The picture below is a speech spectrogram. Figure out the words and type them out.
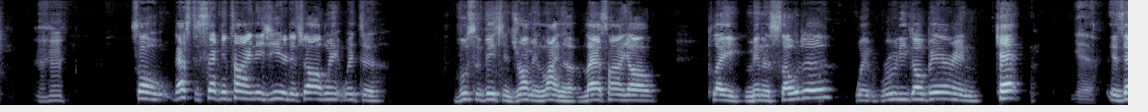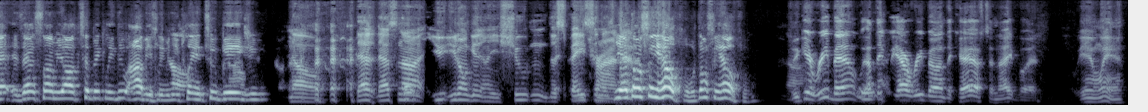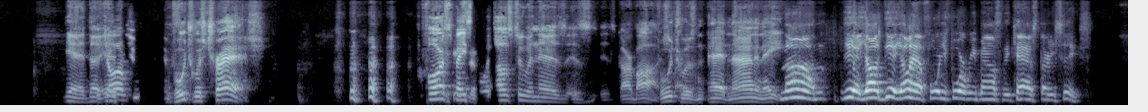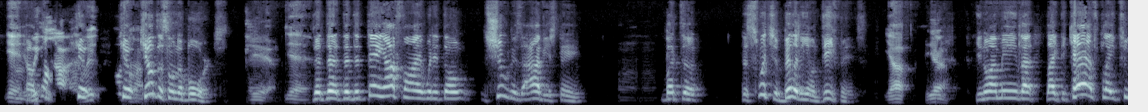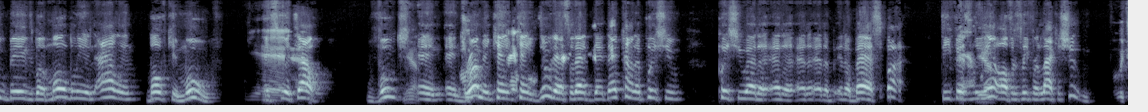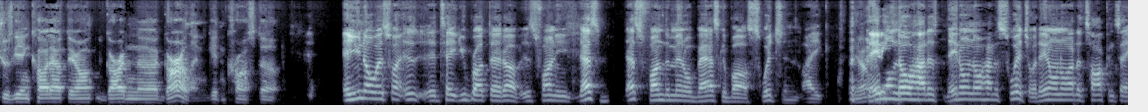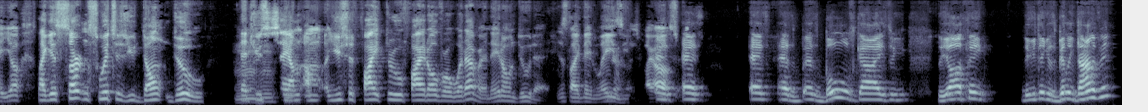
Mhm. So that's the second time this year that y'all went with the Vucevic and Drummond lineup. Last time y'all played Minnesota with Rudy Gobert and KAT. yeah. Is that is that something y'all typically do? Obviously, when No. you're playing two bigs, you No, that that's not you. You don't get any shooting the spacing. Is, yeah, it don't seem helpful. It don't seem helpful. We get rebound. I think we out rebounded the Cavs tonight, but we didn't win. yeah, the Did y'all- And Vooch was trash. floor space with those two in there is is, is garbage. Vooch was had nine and eight. No, yeah, y'all did. Y'all have 44 rebounds to the Cavs 36. yeah. No, We gonna kill- we, Killed, killed us on the boards. Yeah, yeah. The, the the the thing I find with it though, shooting is the obvious thing, mm-hmm. but the the switchability on defense. Yup. Yeah. You know what I mean? Like like the Cavs play two bigs, but Mobley and Allen both can move and switch out. Vooch Yeah. and and Drummond can't can't do that, so that that, that kind of puts you puts you at a at a at a, at a in a bad spot defensively Yeah. and offensively for lack of shooting. which was getting caught out there on guarding uh, Garland, getting crossed up. And you know it's funny. It, it take you brought that up. It's funny. That's that's fundamental basketball switching. Like Yeah. they don't know how to they don't know how to switch or they don't know how to talk and say yo. Like it's certain switches you don't do that you Mhm. say I'm, I'm you should fight through, fight over, or whatever. And they don't do that. It's like they lazy. It's like oh, As as as as as Bulls guys, do you do y'all think do you think it's Billy Donovan?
